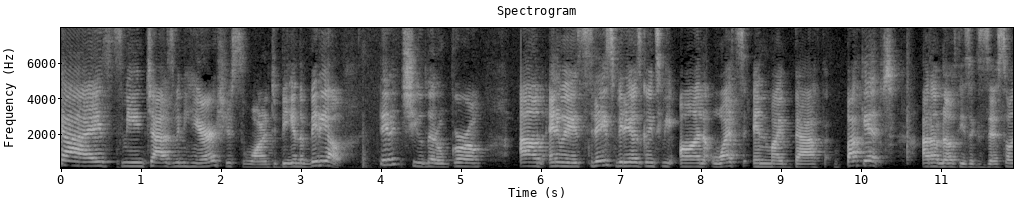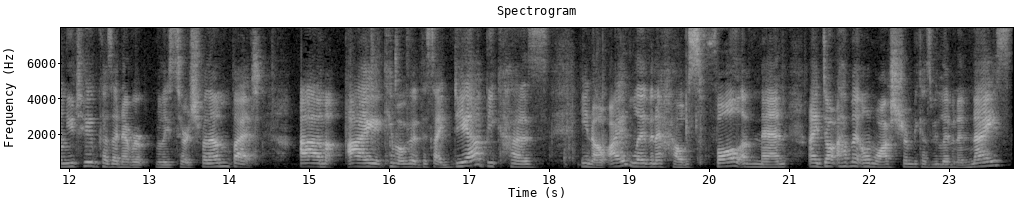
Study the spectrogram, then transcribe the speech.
guys, it's me Jasmine here. She just wanted to be in the video. Didn't you little girl? Um, anyways, today's video is going to be on what's in my bath bucket. I don't know if these exist on YouTube because I never really searched for them, but um, I came up with this idea because, you know, I live in a house full of men and I don't have my own washroom because we live in a nice,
